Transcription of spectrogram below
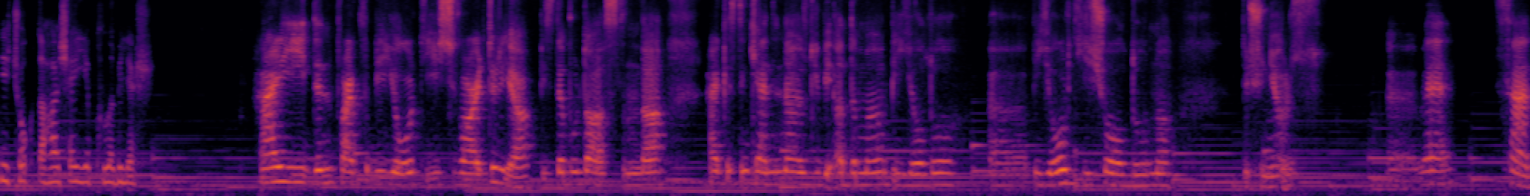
Birçok daha şey yapılabilir. Her yiğidin farklı bir yoğurt yiyişi vardır ya. Biz de burada aslında herkesin kendine özgü bir adımı, bir yolu, e, bir yoğurt yiyişi olduğunu düşünüyoruz. E, ve sen,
